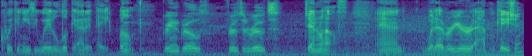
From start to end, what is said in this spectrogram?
quick and easy way to look at it. Hey, boom, green and growth, fruits and roots, general health. And whatever your application,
